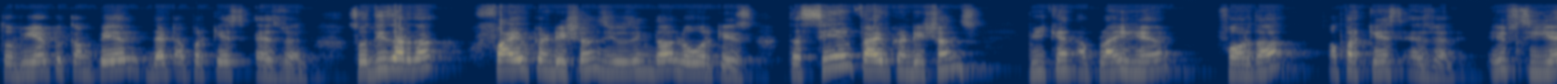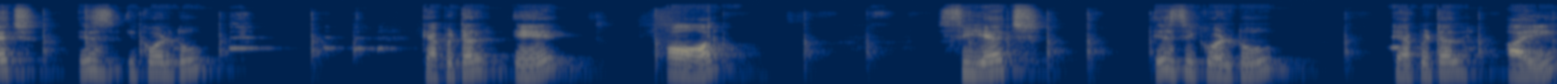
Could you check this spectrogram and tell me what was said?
so we have to compare that upper case as well. So these are the five conditions using the lower case. The same five conditions we can apply here for the upper case as well. If ch is equal to capital a or ch is equal to capital I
